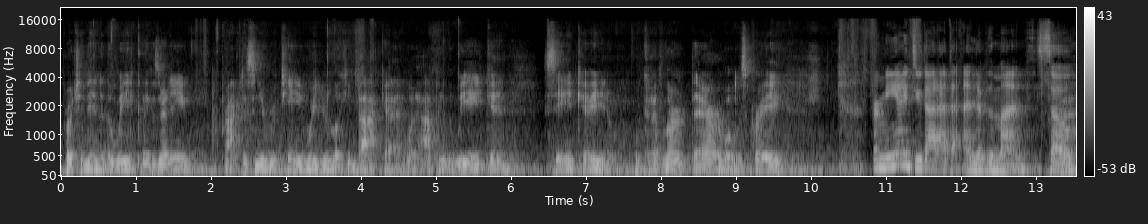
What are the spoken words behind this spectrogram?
approaching the end of the week. Like, is there any practice in your routine where you're looking back at what happened in the week and seeing, okay, you know, what could I've learned there? What was great? For me, I do that at the end of the month. So Okay.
